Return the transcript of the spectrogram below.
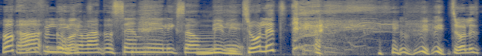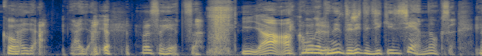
ja, Förlåt. det man, och sen är liksom... Mumintrollet. Mumintrollet kom. Ja, ja, ja, ja. Jag var så het så. Ja. Jag kommer ihåg att den inte riktigt gick igen också.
